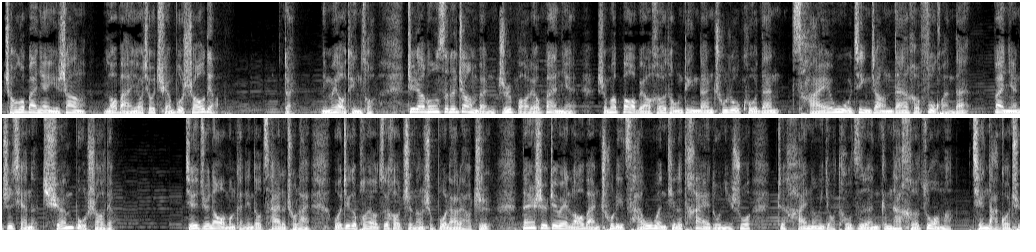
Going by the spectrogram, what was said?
超过半年以上，老板要求全部烧掉。”你没有听错，这家公司的账本只保留半年，什么报表、合同、订单、出入库单、财务进账单和付款单，半年之前的全部烧掉。结局呢，我们肯定都猜得出来。我这个朋友最后只能是不了了之。但是这位老板处理财务问题的态度，你说这还能有投资人跟他合作吗？钱打过去，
